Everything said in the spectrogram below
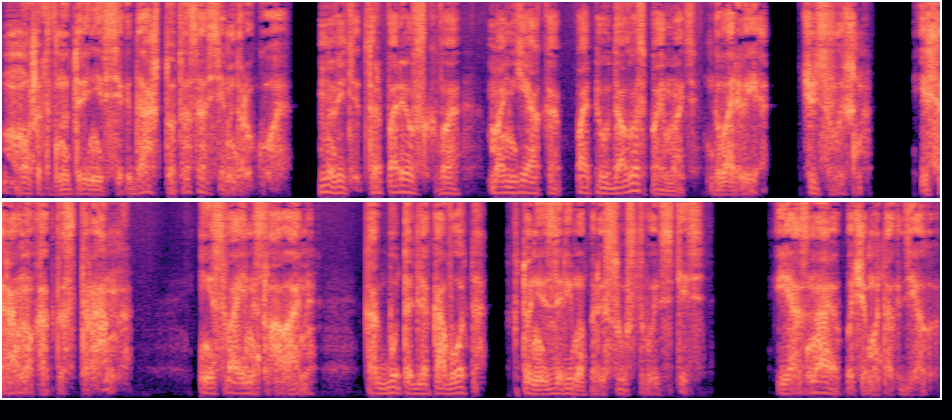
Может, внутри не всегда что-то совсем другое. Но ведь Тропаревского маньяка папе удалось поймать, говорю я, чуть слышно. И все равно как-то странно. И не своими словами, как будто для кого-то, кто незримо присутствует здесь. Я знаю, почему так делаю.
